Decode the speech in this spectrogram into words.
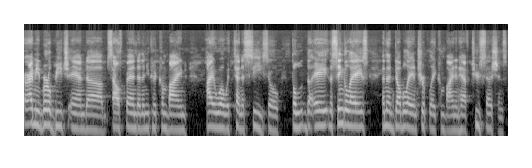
or I mean Myrtle Beach and uh, South Bend, and then you could have combined Iowa with Tennessee. So the the A the single A's and then double A and triple A combined and have two sessions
